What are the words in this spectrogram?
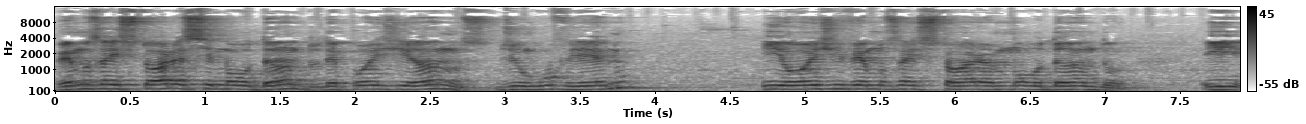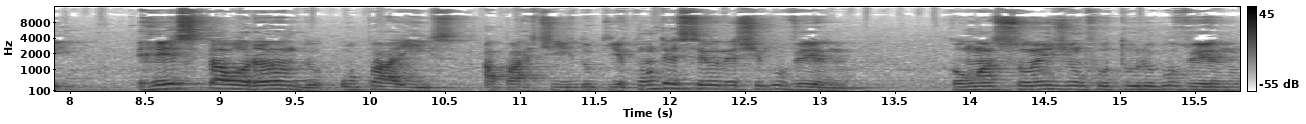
Vemos a história se moldando depois de anos de um governo e hoje vemos a história moldando e restaurando o país a partir do que aconteceu neste governo, com ações de um futuro governo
